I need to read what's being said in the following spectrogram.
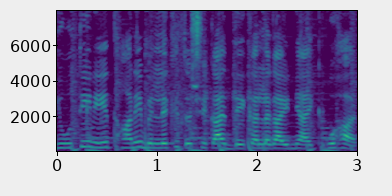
युवती ने थाने में लिखित शिकायत देकर लगाई न्याय की गुहार।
